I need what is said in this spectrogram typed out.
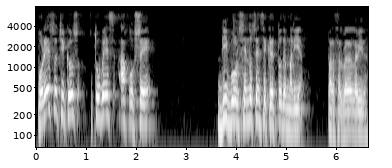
Por eso, chicos, tú ves a José divorciándose en secreto de María para salvarle la vida.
